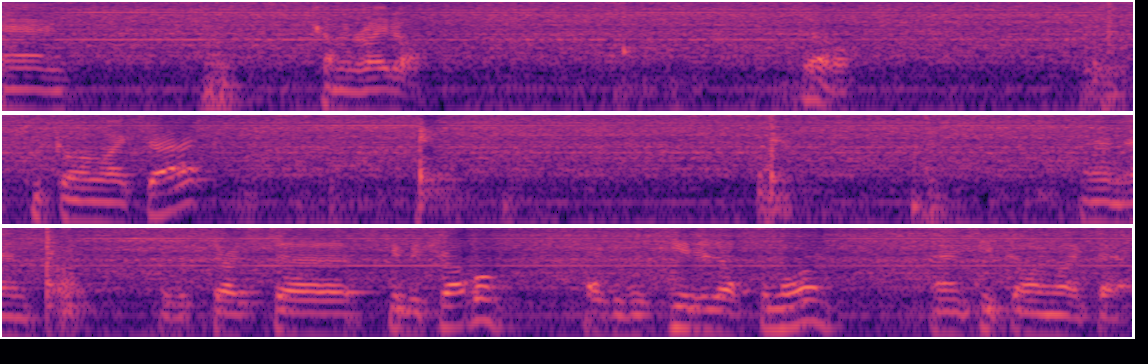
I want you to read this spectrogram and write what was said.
and coming right off. So, just keep going like that. And then if it starts to give me trouble, I can just heat it up some more and keep going like that.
